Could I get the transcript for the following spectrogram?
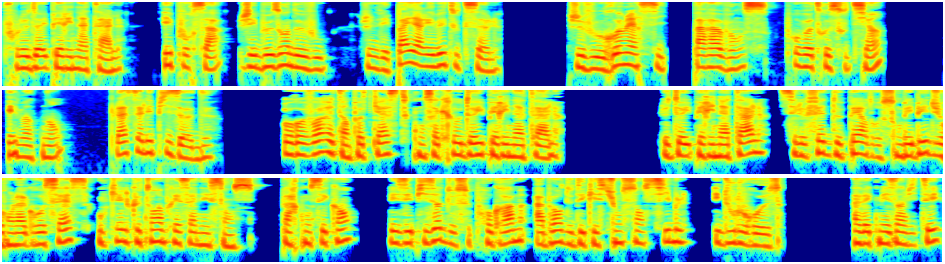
pour le deuil périnatal. Et pour ça, j'ai besoin de vous. Je ne vais pas y arriver toute seule. Je vous remercie par avance pour votre soutien. Et maintenant, place à l'épisode. Au revoir est un podcast consacré au deuil périnatal. Le deuil périnatal, c'est le fait de perdre son bébé durant la grossesse ou quelque temps après sa naissance. Par conséquent, les épisodes de ce programme abordent des questions sensibles et douloureuses. Avec mes invités,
